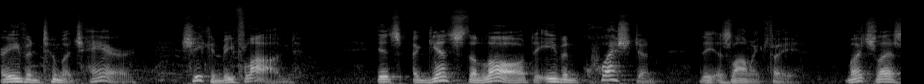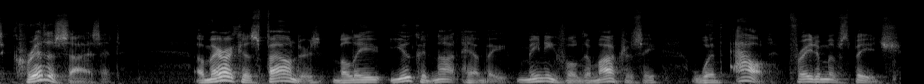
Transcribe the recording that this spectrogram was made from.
or even too much hair, she can be flogged. It's against the law to even question the Islamic faith, much less criticize it. America's founders believed you could not have a meaningful democracy without freedom of speech.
